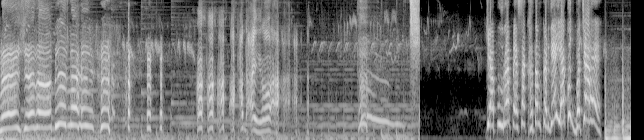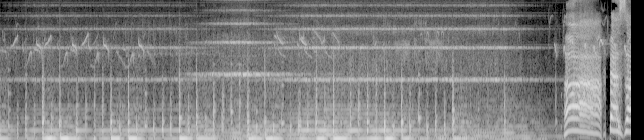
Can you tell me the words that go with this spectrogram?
मैं शराबी नहीं। नहीं हुआ। क्या पूरा पैसा खत्म कर दिया या कुछ बचा है? हाँ पैसा।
